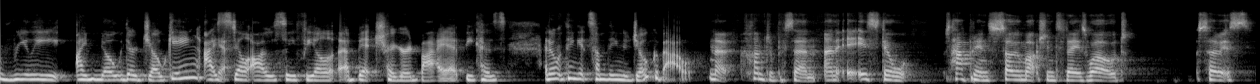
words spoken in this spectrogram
really I know they're joking, I yeah. still obviously feel a bit triggered by it because I don't think it's something to joke about. No, 100%. And it is still happening so much in today's world. So it's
